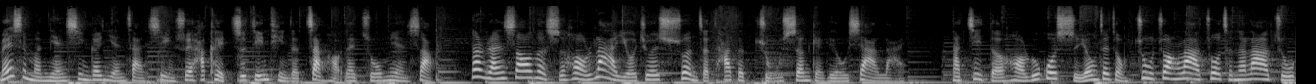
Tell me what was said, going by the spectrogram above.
没什么粘性跟延展性，所以它可以直挺挺的站好在桌面上。那燃烧的时候，蜡油就会顺着它的烛身给流下来。那记得哈，如果使用这种柱状蜡做成的蜡烛，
